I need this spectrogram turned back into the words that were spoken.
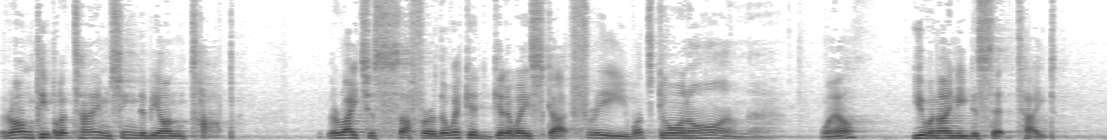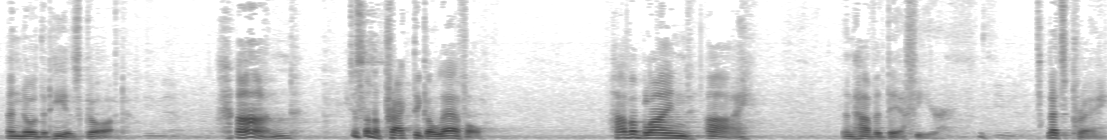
The wrong people at times seem to be on top. The righteous suffer, the wicked get away scot free. What's going on? Well, you and I need to sit tight and know that He is God. Amen. And just on a practical level, have a blind eye and have a deaf ear. Let's pray.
